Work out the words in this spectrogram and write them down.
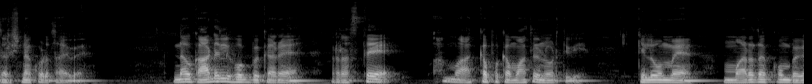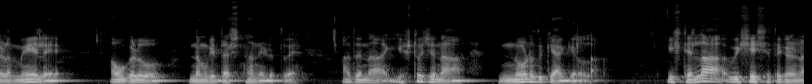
ದರ್ಶನ ಕೊಡ್ತಾ ಇವೆ. ನಾವು ಕಾಡಲ್ಲಿ ಹೋಗಬೇಕಾದ್ರೆ ರಸ್ತೆ ಅಕ್ಕಪಕ್ಕ ಮಾತ್ರ ನೋಡ್ತೀವಿ. ಕೆಲವೊಮ್ಮೆ ಮರದ ಕೊಂಬೆಗಳ ಮೇಲೆ ಅವುಗಳು ನಮಗೆ ದರ್ಶನ ನೀಡುತ್ತವೆ. ಅದನ್ನು ಎಷ್ಟೋ ಜನ ನೋಡೋದಕ್ಕೆ ಆಗಿರಲ್ಲ. ಇಷ್ಟೆಲ್ಲ ವಿಶೇಷತೆಗಳನ್ನ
